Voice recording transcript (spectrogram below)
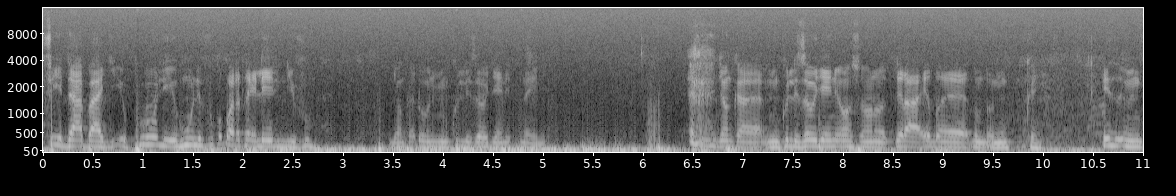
في داباجي بولي هوني فوق برتا إليه دي فو. جونك دون من كل زوجين اثنين. جونك من كل زوجين أو سونو قراء من كني من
